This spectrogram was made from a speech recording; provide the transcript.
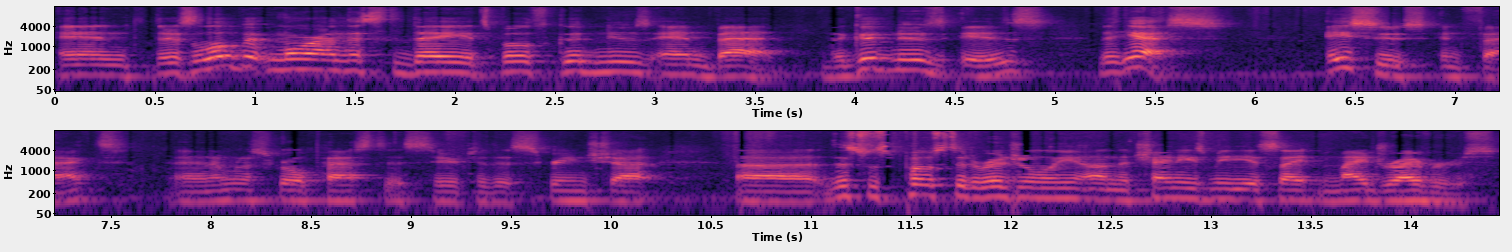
And there's a little bit more on this today. It's both good news and bad. The good news is that yes, Asus, in fact, and I'm going to scroll past this here to this screenshot. Uh, this was posted originally on the Chinese media site My Drivers.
